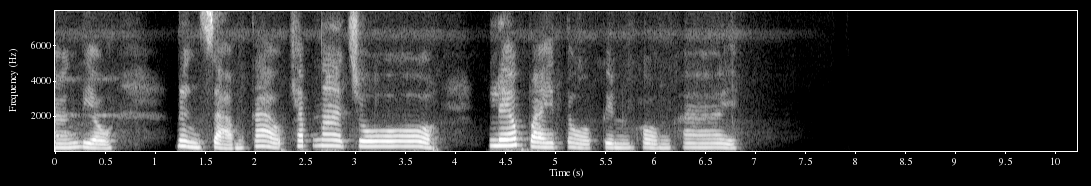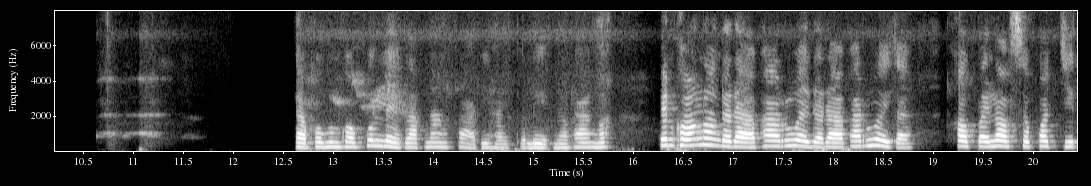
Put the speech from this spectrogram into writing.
างเดียวหนึ่งสามเก้าแคปหน้าโจ แล้วไปต่อเป็นของใคร กับขอบคุณขอบคุณเลขรับนางฟ้าที่ให้ตัวเลขแนวทางเนาะเป็นของน้องดาดาพารวยดาดาพารวยกันเข้าไปรอบเฉพาะจิต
